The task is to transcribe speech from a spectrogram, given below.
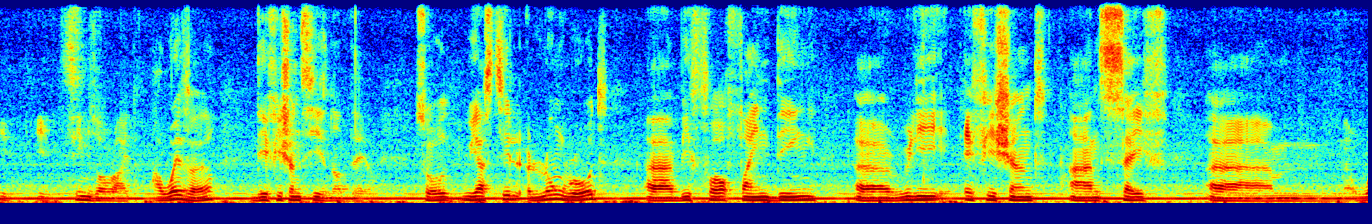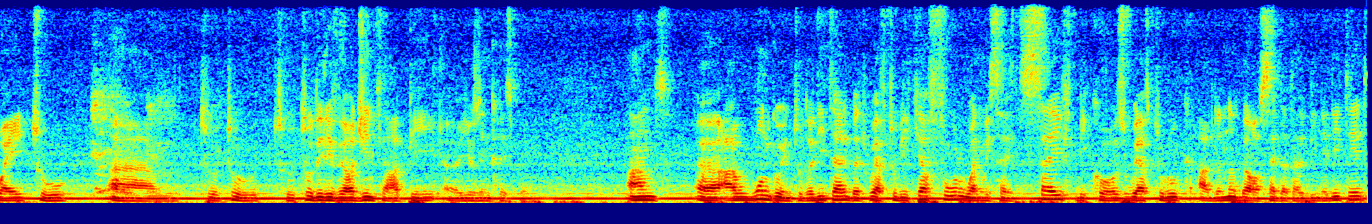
it, it seems all right. However, the efficiency is not there. So we are still a long road uh, before finding a really efficient and safe um, way to um, to, to, to, to deliver gene therapy uh, using CRISPR. And uh, I won't go into the detail, but we have to be careful when we say safe because we have to look at the number of cells that have been edited.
